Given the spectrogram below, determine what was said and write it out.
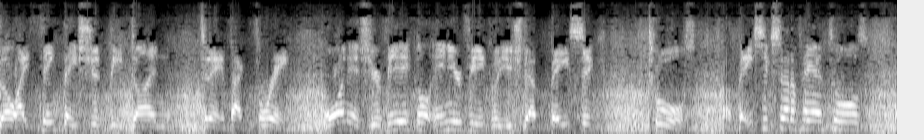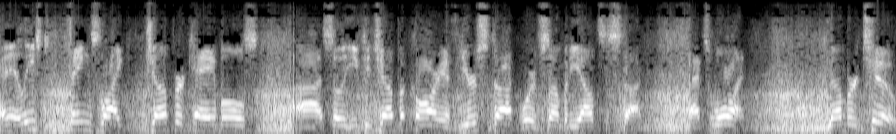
though I think they should be done today. In fact, three. One is your vehicle, in your vehicle, you should have basic tools. A basic set of hand tools, and at least things like jumper cables, uh, so that you can jump a car if you're stuck or if somebody else is stuck. That's one. Number two,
